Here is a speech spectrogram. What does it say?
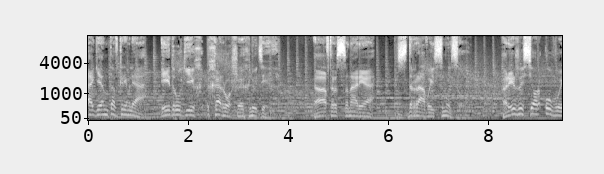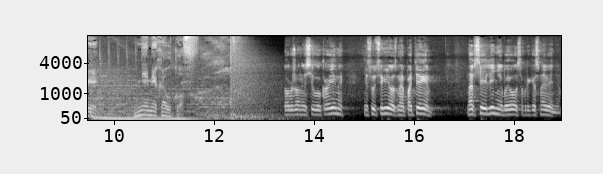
агентов Кремля и других хороших людей. Автор сценария «Здравый смысл». Режиссер, увы, не Михалков. Вооруженные силы Украины несут серьезные потери на всей линии боевого соприкосновения.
